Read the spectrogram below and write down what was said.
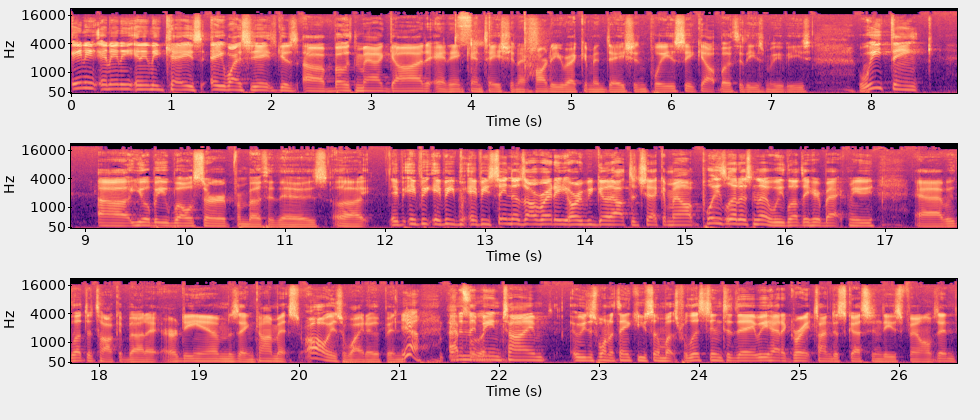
any in any in any case, AYCH gives uh, both Mad God and Incantation a hearty recommendation. Please seek out both of these movies. We think uh, you'll be well served from both of those. Uh, if if you, if you, if you've seen those already, or if you go out to check them out, please let us know. We'd love to hear back from you. Uh, we'd love to talk about it. Our DMs and comments are always wide open. Yeah, absolutely. And in the meantime, we just want to thank you so much for listening today. We had a great time discussing these films, and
